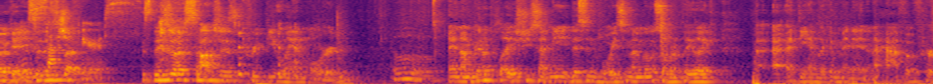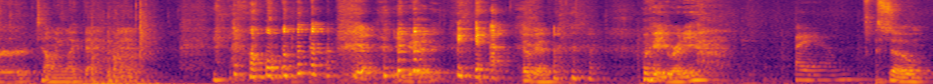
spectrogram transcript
Okay, so this Sasha is about, Fierce. this is about Sasha's creepy landlord. Ooh. And I'm gonna play. She sent me this in voice memo, so I'm gonna play like at the end like a minute and a half of her telling like the end of it. You good? Yeah. Okay. Okay, you ready? I am. So,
